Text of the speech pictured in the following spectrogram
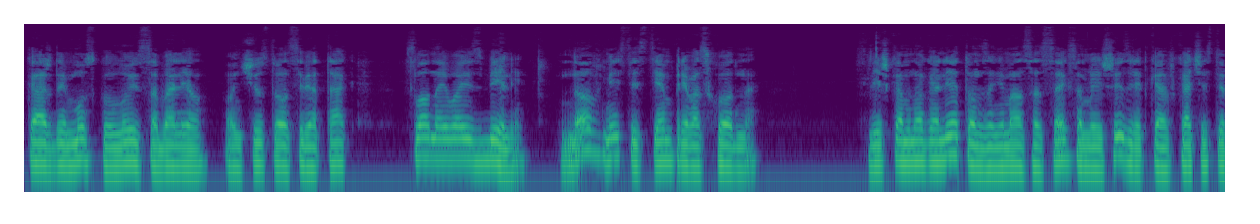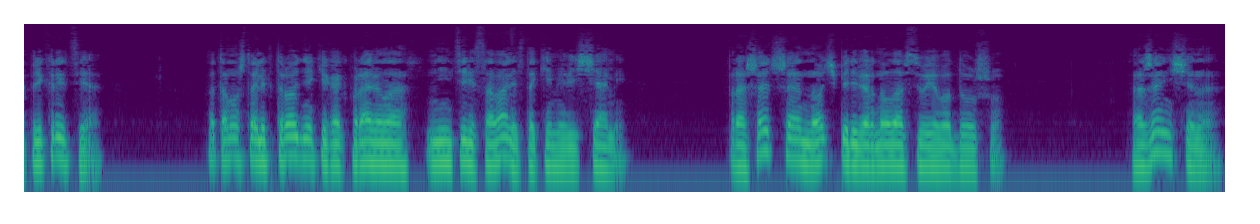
Каждый мускул Луиса болел. Он чувствовал себя так, словно его избили, но вместе с тем превосходно. Слишком много лет он занимался сексом лишь изредка в качестве прикрытия, потому что электроники, как правило, не интересовались такими вещами. Прошедшая ночь перевернула всю его душу. А женщина...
